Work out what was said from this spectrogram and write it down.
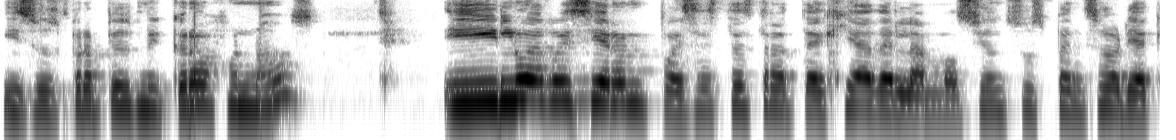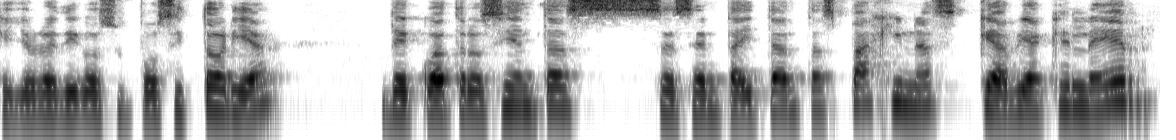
y sus propios micrófonos. Y luego hicieron pues esta estrategia de la moción suspensoria, que yo le digo supositoria, de 460 y tantas páginas que había que leer.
